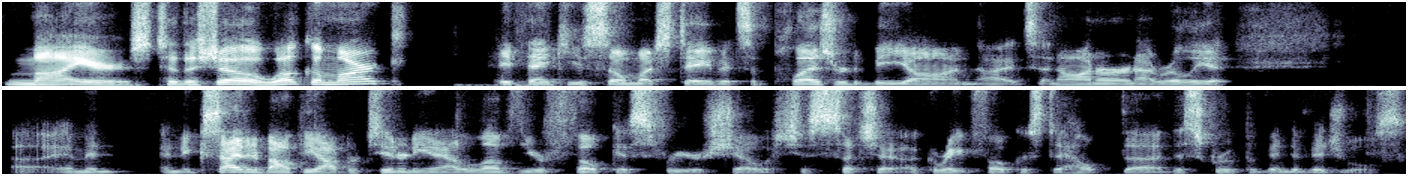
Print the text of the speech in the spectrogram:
Myers to the show. Welcome, Mark. Hey, thank you so much, Dave. It's a pleasure to be on. Uh, it's an honor, and I really uh, am in, and excited about the opportunity. And I love your focus for your show. It's just such a, a great focus to help the, this group of individuals.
